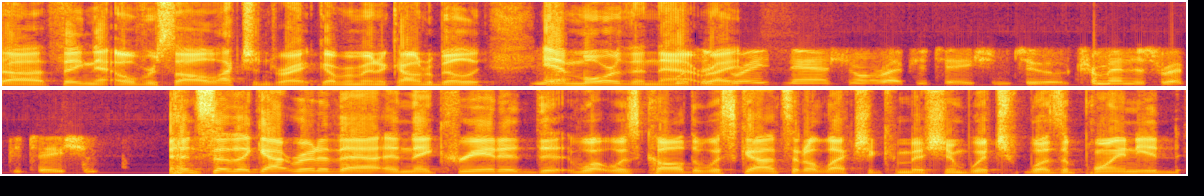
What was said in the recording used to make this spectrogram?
uh, thing that oversaw elections, right? Government accountability, yeah. and more than that, right? great national reputation too, a tremendous reputation. And so they got rid of that, and they created the, what was called the Wisconsin Election Commission, which was appointed.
